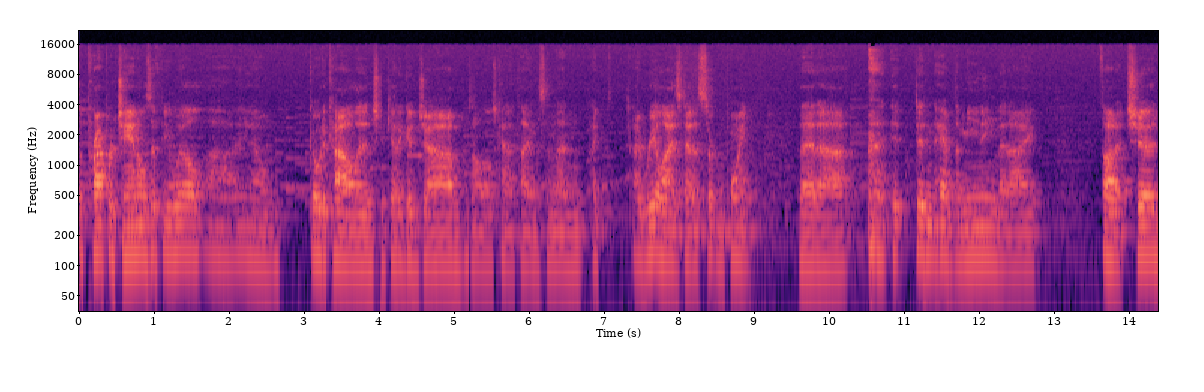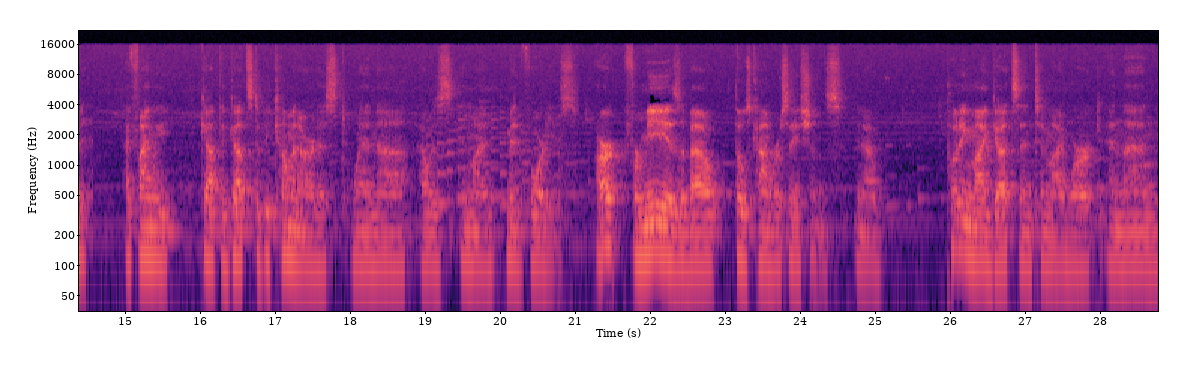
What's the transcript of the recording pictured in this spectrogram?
the proper channels, if you will, uh, you know, go to college, get a good job, and all those kind of things. And then I, I realized at a certain point that uh, it didn't have the meaning that I thought it should. I finally got the guts to become an artist when uh, I was in my mid 40s. Art for me is about those conversations, you know, putting my guts into my work and then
